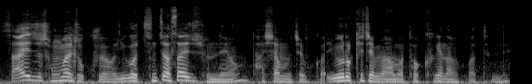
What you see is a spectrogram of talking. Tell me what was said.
사이즈 정말 좋고요. 이거 진짜 사이즈 좋네요. 다시 한번 재볼까? 이렇게 재면 아마 더 크게 나올 것 같은데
